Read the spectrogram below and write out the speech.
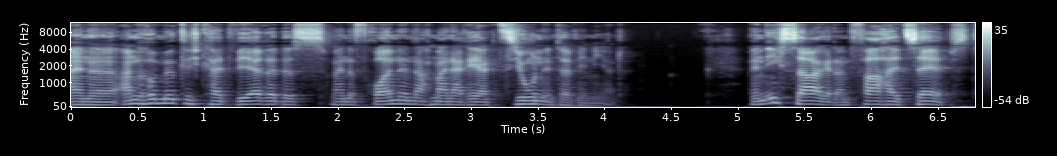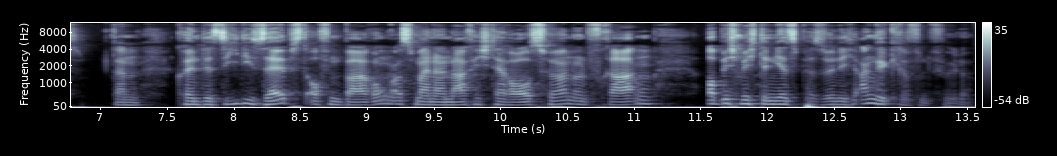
Eine andere Möglichkeit wäre, dass meine Freundin nach meiner Reaktion interveniert. Wenn ich sage, dann fahr halt selbst, dann könnte sie die Selbstoffenbarung aus meiner Nachricht heraushören und fragen, ob ich mich denn jetzt persönlich angegriffen fühle.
